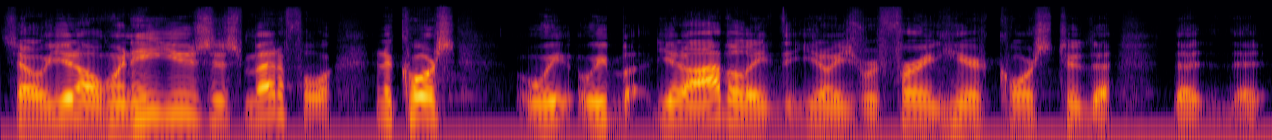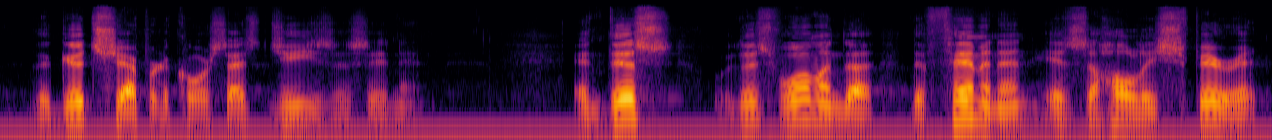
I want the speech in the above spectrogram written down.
So, you know, when he used this metaphor, and of course, we, we you know, I believe that, you know, he's referring here, of course, to the, the, the, the good shepherd, of course, that's Jesus, isn't it? And this this woman, the, the feminine, is the Holy Spirit.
